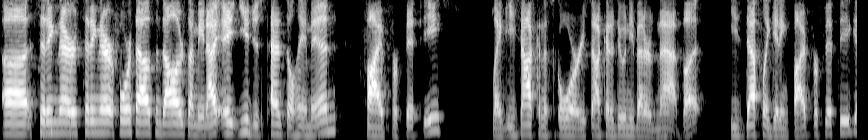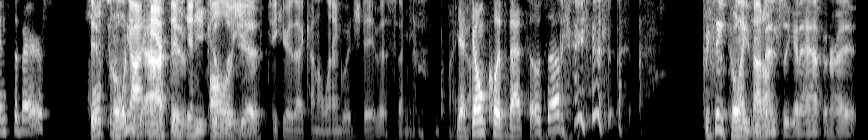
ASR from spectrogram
Uh, sitting there, sitting there at four thousand dollars. I mean, I it, you just pencil him in five for fifty. Like he's not going to score. He's not going to do any better than that. But he's definitely getting five for fifty against the Bears. If Toney's Scott active, didn't he could follow legit. you to hear that kind of language, Davis. I mean, yeah, God. don't clip that, Sosa. We think Toney's eventually going to happen, right?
